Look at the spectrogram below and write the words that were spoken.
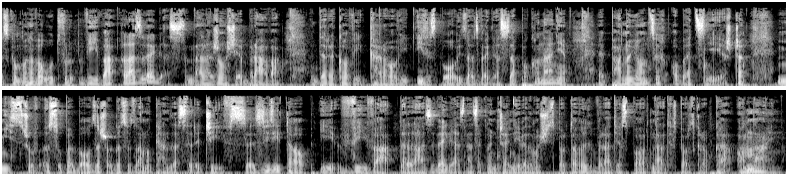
skomponował utwór Viva Las Vegas. Należą się brawa Derekowi Karowi i zespołowi z Las Vegas za pokonanie panujących obecnie jeszcze mistrzów Super Bowl zeszłego sezonu Kansas City Chiefs. ZZ Top i Viva Las Vegas na zakończenie wiadomości sportowych w Radiosport na radiosport.online.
